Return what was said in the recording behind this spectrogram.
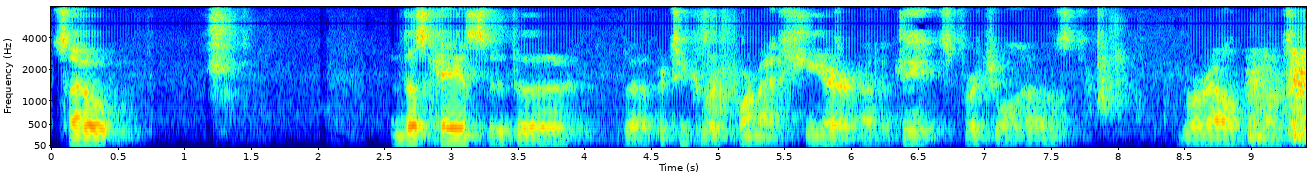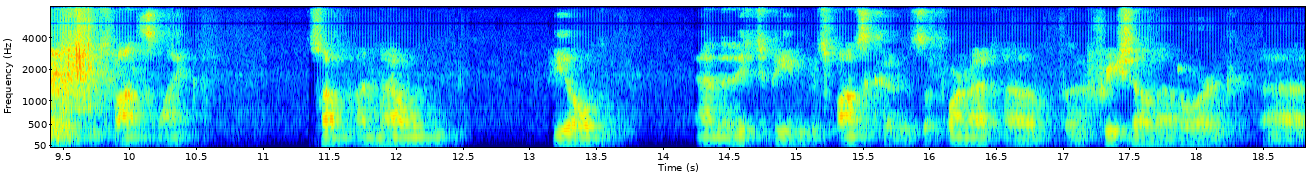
So in this case, the, the particular format here of a dates, virtual host, URL, response length, some unknown field, and an HTTP response code is the format of the freeshell.org uh,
